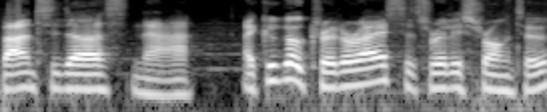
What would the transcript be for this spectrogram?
Bouncy Dust? Nah. I could go Critterize, it's really strong too.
